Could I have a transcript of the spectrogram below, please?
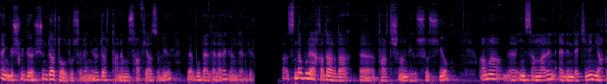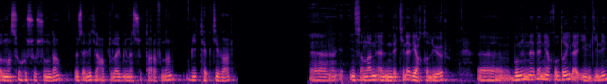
En güçlü görüşün dört olduğu söyleniyor. Dört tane mushaf yazılıyor ve bu beldelere gönderiliyor. Aslında buraya kadar da tartışılan bir husus yok. Ama e, insanların elindekinin yakılması hususunda özellikle Abdullah İbni Mesud tarafından bir tepki var. E, insanların elindekiler yakılıyor. E, bunun neden yakıldığıyla ilgili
